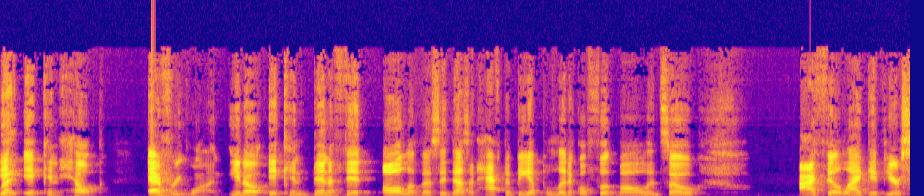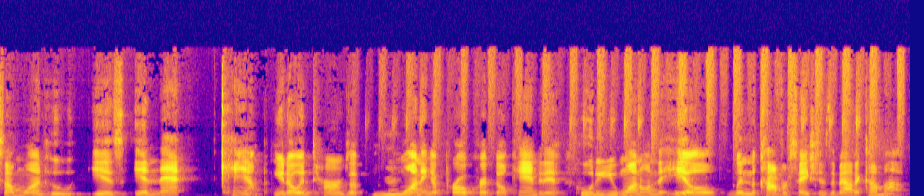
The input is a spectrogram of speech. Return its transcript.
right. it, it can help everyone. You know, it can benefit all of us. It doesn't have to be a political football. And so I feel like if you're someone who is in that camp, you know, in terms of mm-hmm. wanting a pro crypto candidate, who do you want on the hill when the conversations about it come up?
